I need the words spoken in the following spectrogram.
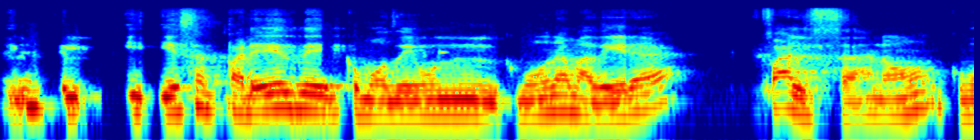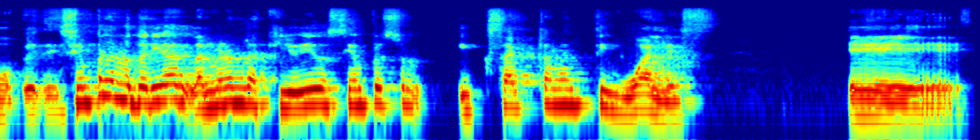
el- el- y, y esas paredes de, como de un, como una madera falsa, ¿no? Como, eh, siempre las notarías, al menos las que yo he ido, siempre son exactamente iguales. Eh,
